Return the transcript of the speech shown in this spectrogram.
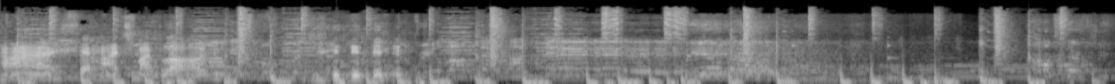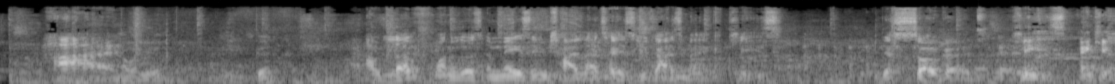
Hi, say hi to my vlog. Hi, how are you? Good. I would love one of those amazing chai lattes you guys make, please. They're so good. Please, thank you.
